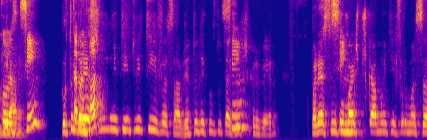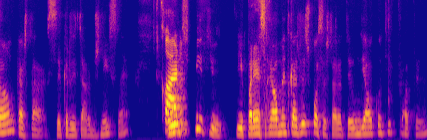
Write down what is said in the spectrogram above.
Coisa, sim. Porque tu Também pareces pode? muito intuitiva, sabes? Em tudo aquilo que tu estás sim. a descrever. Parece-me que vais buscar muita informação, cá está, se acreditarmos nisso, não é? Claro. Sítio, e parece realmente que às vezes possas estar a ter um diálogo contigo próprio, não é?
